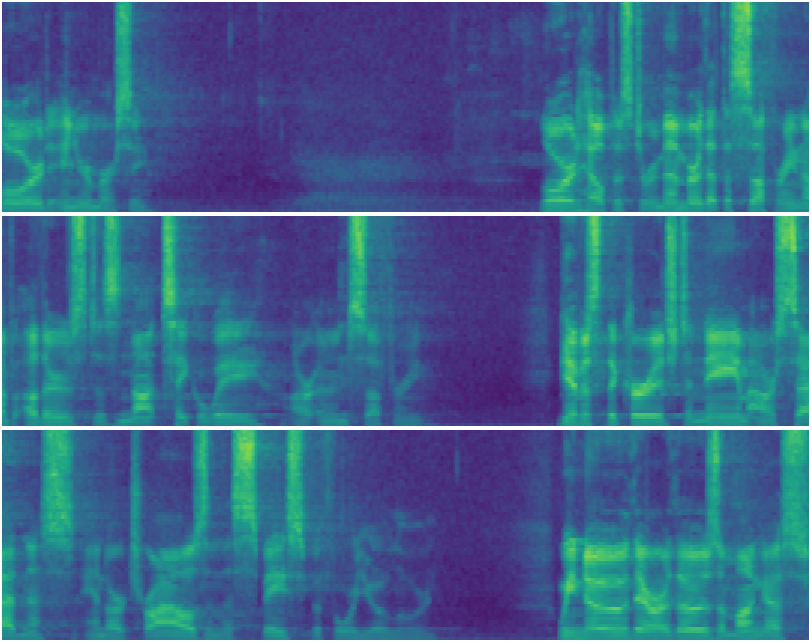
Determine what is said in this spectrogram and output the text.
Lord, in your mercy. Lord, help us to remember that the suffering of others does not take away our own suffering. Give us the courage to name our sadness and our trials in the space before you, O Lord. We know there are those among us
